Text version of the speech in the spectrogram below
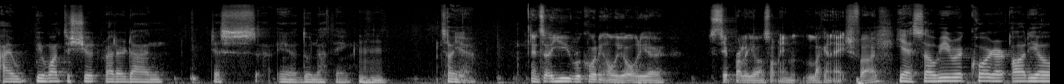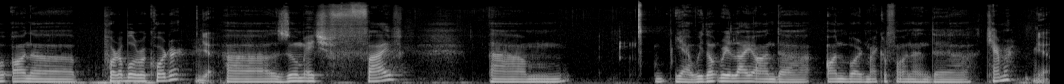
I we want to shoot rather than just you know do nothing. hmm So yeah. And so are you recording all your audio separately on something like an H5 Yeah, so we record our audio on a portable recorder, Yeah. uh, Zoom H5. Um, yeah, we don't rely on the onboard microphone and the camera. yeah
